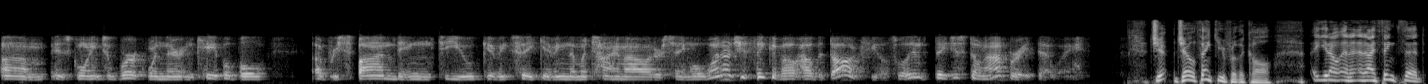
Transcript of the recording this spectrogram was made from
um, is going to work when they're incapable of responding to you, giving, say, giving them a timeout or saying, "Well, why don't you think about how the dog feels?" Well, they, just don't operate that way. Joe, thank you for the call. You know, and, and I think that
